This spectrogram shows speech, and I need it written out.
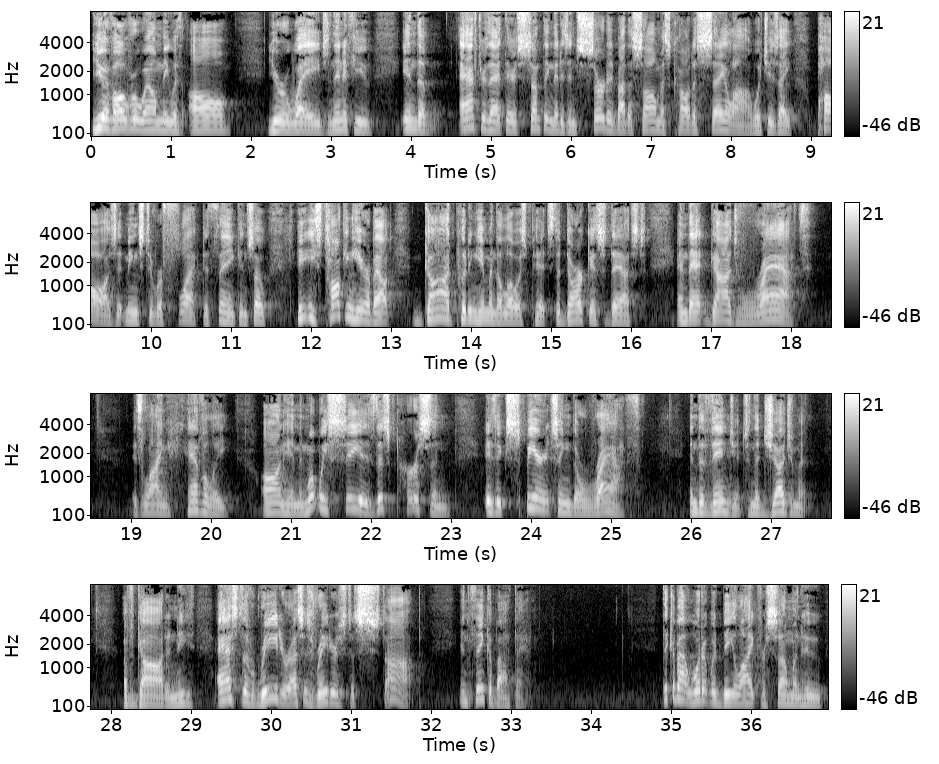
You have overwhelmed me with all your waves. And then, if you, in the after that, there's something that is inserted by the psalmist called a Selah, which is a pause. It means to reflect, to think. And so he's talking here about God putting him in the lowest pits, the darkest depths, and that God's wrath is lying heavily on him. And what we see is this person is experiencing the wrath and the vengeance and the judgment of God. And he asks the reader, us as readers, to stop and think about that. Think about what it would be like for someone who,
